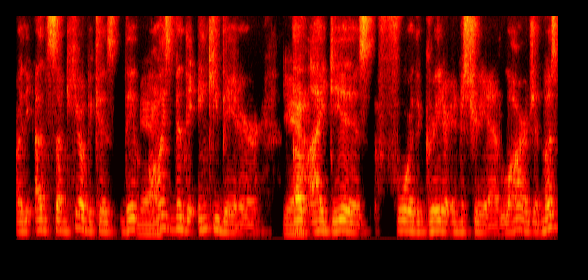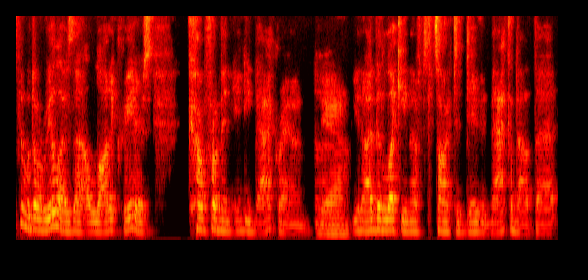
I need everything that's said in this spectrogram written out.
are the unsung hero because they've yeah. always been the incubator yeah. of ideas for the greater industry at large, and most people don't realize that a lot of creators come from an indie background. Um, yeah, you know, I've been lucky enough to talk to David Mack about that,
